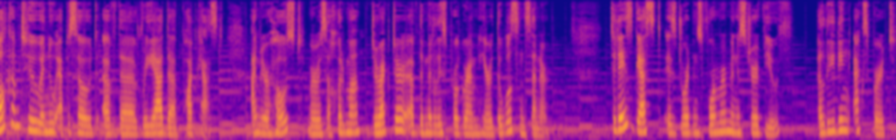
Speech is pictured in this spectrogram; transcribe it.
Welcome to a new episode of the Riyadh podcast. I'm your host, Merissa Khurma, Director of the Middle East Program here at the Wilson Center. Today's guest is Jordan's former Minister of Youth, a leading expert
